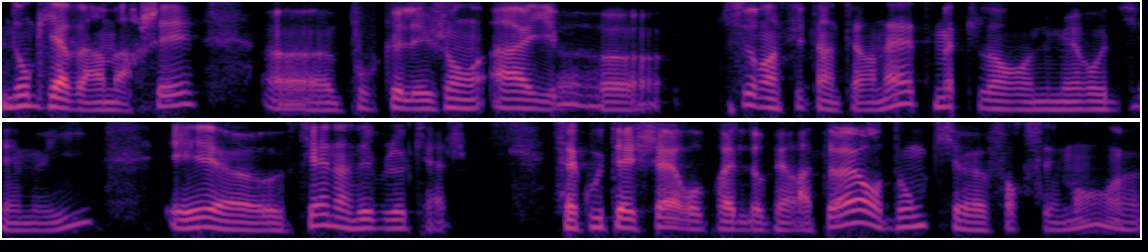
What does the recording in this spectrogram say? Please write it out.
Donc il y avait un marché pour que les gens aillent sur un site internet, mettent leur numéro d'IMEI et obtiennent un déblocage. Ça coûtait cher auprès de l'opérateur, donc forcément,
